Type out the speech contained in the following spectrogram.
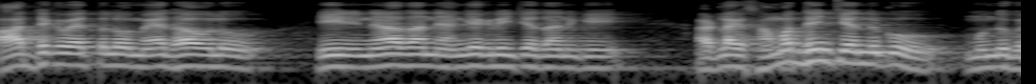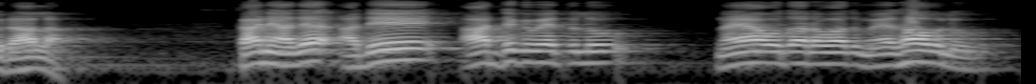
ఆర్థికవేత్తలు మేధావులు ఈ నినాదాన్ని అంగీకరించేదానికి? అట్లాగే సమర్థించేందుకు ముందుకు రాల? కానీ అదే అదే ఆర్థికవేత్తలు నయా ఉదారవాద మేధావులు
